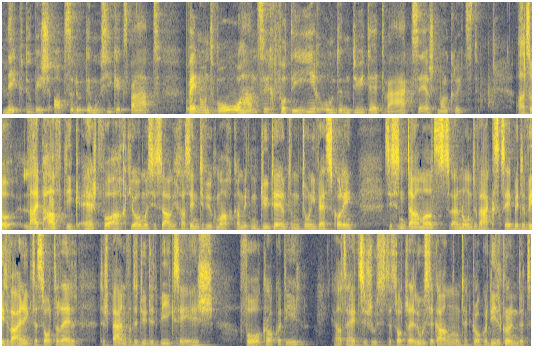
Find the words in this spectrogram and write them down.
Nick, du bist absoluter Musikexperte. Wenn und wo haben sich von dir und dem Düde die Wege das erste Mal gekreuzt? Also leibhaftig, erst vor acht Jahren muss ich sagen. Ich habe ein Interview gemacht mit dem Düde und dem Toni Vescoli. Sie sind damals äh, unterwegs bei der Wiedervereinigung der Sotterell. Der Span, wo der Düde dabei war, vor Krokodil. Also hat sich aus der Sotrel rausgegangen und hat Krokodil gegründet.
